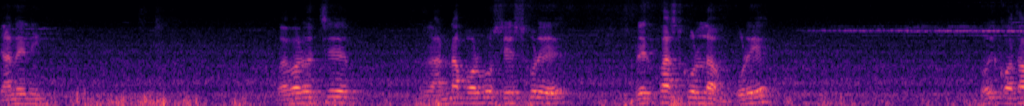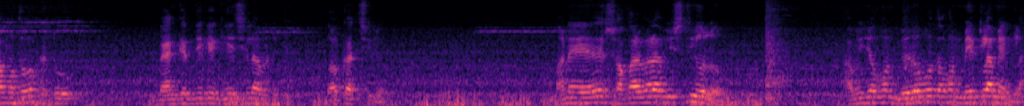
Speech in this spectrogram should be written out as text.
জানেনি। ব্যাপার হচ্ছে রান্না পর্ব শেষ করে ব্রেকফাস্ট করলাম, করে ওই কথা মতো একটু ব্যাংকের দিকে গিয়েছিলাম, একটু দরকার ছিল। মানে সকালবেলা বৃষ্টি হলো। আমি যখন বেরোবো তখন মেঘলা মেঘলা।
